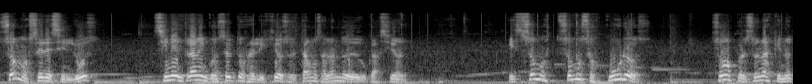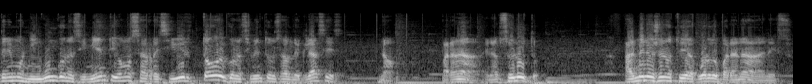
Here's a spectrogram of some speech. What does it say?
¿Somos seres sin luz? Sin entrar en conceptos religiosos, estamos hablando de educación. ¿Somos, ¿Somos oscuros? ¿Somos personas que no tenemos ningún conocimiento y vamos a recibir todo el conocimiento en un salón de clases? No, para nada, en absoluto. Al menos yo no estoy de acuerdo para nada en eso.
